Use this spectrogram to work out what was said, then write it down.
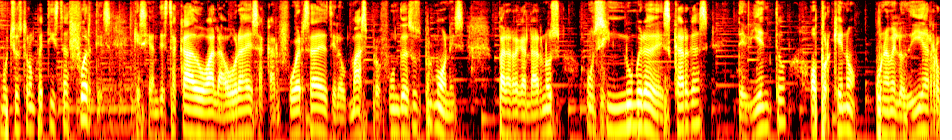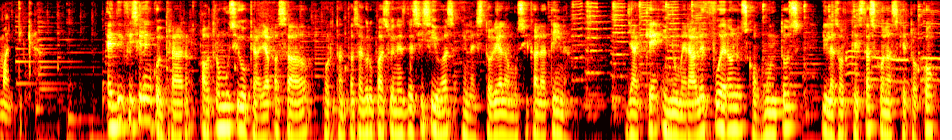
muchos trompetistas fuertes que se han destacado a la hora de sacar fuerza desde lo más profundo de sus pulmones para regalarnos un sinnúmero de descargas, de viento o, por qué no, una melodía romántica. Es difícil encontrar a otro músico que haya pasado por tantas agrupaciones decisivas en la historia de la música latina, ya que innumerables fueron los conjuntos y las orquestas con las que tocó.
